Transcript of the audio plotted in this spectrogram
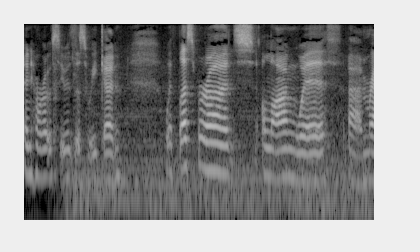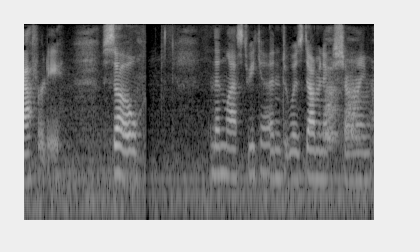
and Hirose was this weekend with L'Esperance along with um, Rafferty. So, and then last weekend was Dominik Shine.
